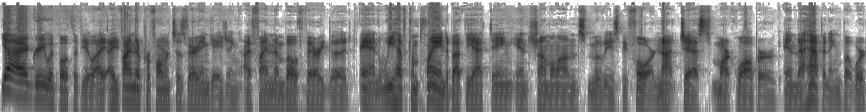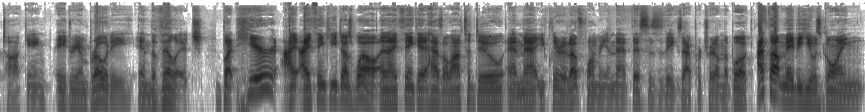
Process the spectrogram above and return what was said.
Yeah, I agree with both of you. I, I find their performances very engaging. I find them both very good. And we have complained about the acting in Shyamalan's movies before, not just Mark Wahlberg in The Happening, but we're talking Adrien Brody in The Village. But here, I, I think he does well. And I think it has a lot to do. And Matt, you cleared it up for me in that this is the exact portrayal in the book. I thought maybe he was going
